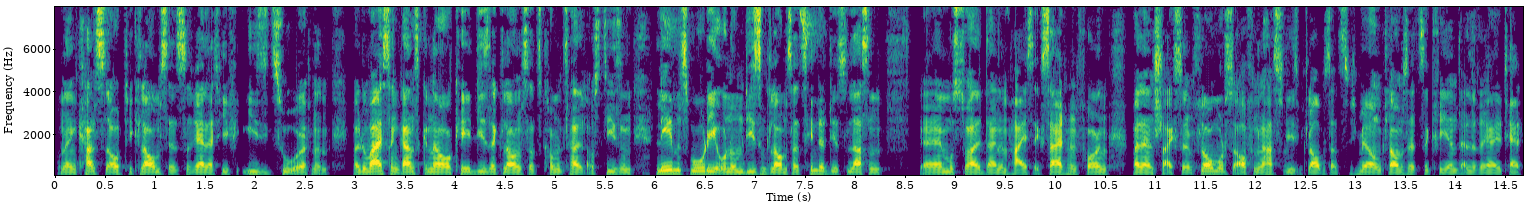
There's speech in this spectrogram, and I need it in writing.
Und dann kannst du auch die Glaubenssätze relativ easy zuordnen. Weil du weißt dann ganz genau, okay, dieser Glaubenssatz kommt jetzt halt aus diesem Lebensmodi und um diesen Glaubenssatz hinter dir zu lassen, äh, musst du halt deinem Highest Excitement folgen, weil dann steigst du in den Flow-Modus auf und dann hast du diesen Glaubenssatz nicht mehr und Glaubenssätze kreieren deine Realität.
